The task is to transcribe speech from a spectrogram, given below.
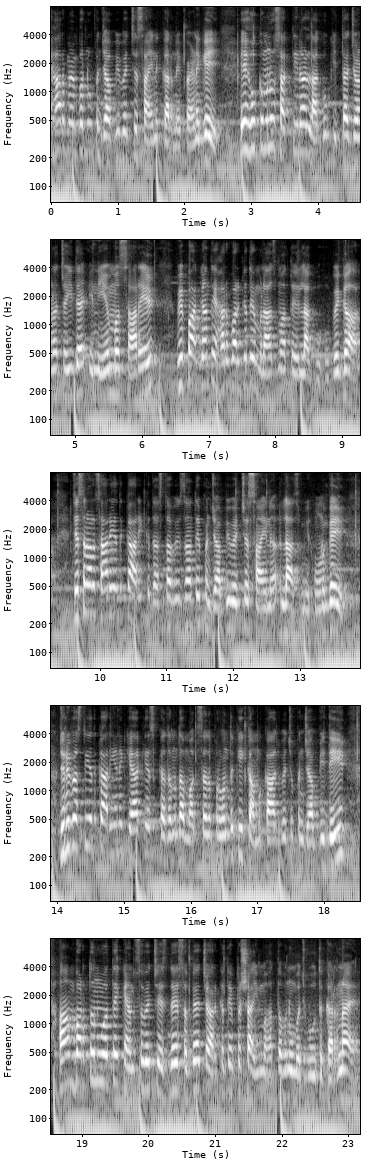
ਹਰ ਮੈਂਬਰ ਨੂੰ ਪੰਜਾਬੀ ਵਿੱਚ ਸਾਈਨ ਕਰਨੇ ਪੈਣਗੇ। ਇਹ ਹੁਕਮ ਨੂੰ ਸਖਤੀ ਨਾਲ ਲਾਗੂ ਕੀਤਾ ਜਾਣਾ ਚਾਹੀਦਾ ਹੈ। ਇਹ ਨਿਯਮ ਸਾਰੇ ਵਿਭਾਗਾਂ ਤੇ ਹਰ ਵਰਗ ਦੇ ਮੁਲਾਜ਼ਮਾਂ ਤੇ ਲਾਗੂ ਹੋਵੇਗਾ। ਜਿਸ ਨਾਲ ਸਾਰੇ ਅਧਿਕਾਰਿਕ ਦਸਤਾਵੇਜ਼ਾਂ ਤੇ ਪੰਜਾਬੀ ਵਿੱਚ ਸਾਈਨ ਲਾਜ਼ਮੀ ਹੋਣਗੇ। ਯੂਨੀਵਰਸਿਟੀ ਅਧਿਕਾਰੀਆਂ ਨੇ ਕਿਹਾ ਕਿ ਇਸ ਕਦਮ ਦਾ ਮਕਸਦ ਪ੍ਰਬੰਧਕੀ ਕੰਮਕਾਜ ਵਿੱਚ ਪੰਜਾਬੀ ਦੀ ਆਮ ਵਰਤੋਂ ਨੂੰ ਅਤੇ ਕੈਂਪਸ ਵਿੱਚ ਇਸ ਦੇ ਸੱਭਿਆਚਾਰਕ ਤੇ ਭਾਸ਼ਾਈ ਮਹੱਤਵ ਨੂੰ ਮਜ਼ਬੂਤ ਕਰਨਾ ਹੈ।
